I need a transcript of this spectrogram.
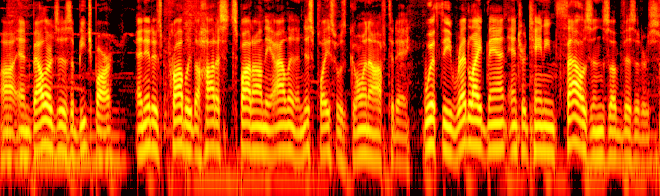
Uh, and Ballards is a beach bar, and it is probably the hottest spot on the island. And this place was going off today with the red light band entertaining thousands of visitors.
